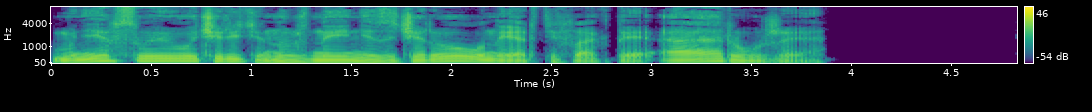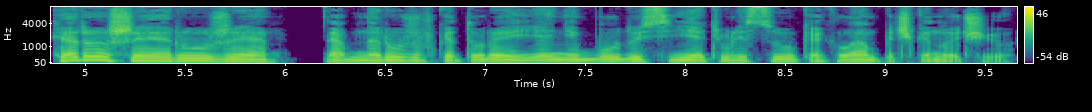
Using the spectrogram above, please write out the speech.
Мне, в свою очередь, нужны не зачарованные артефакты, а оружие. Хорошее оружие, обнаружив которое, я не буду сиять в лесу, как лампочка ночью.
